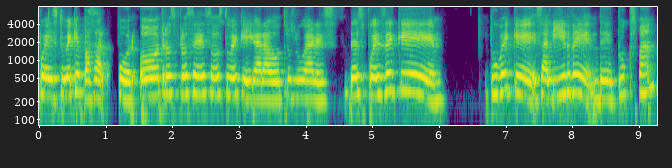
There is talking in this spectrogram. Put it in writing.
pues tuve que pasar por otros procesos, tuve que llegar a otros lugares. Después de que tuve que salir de, de Tuxpan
